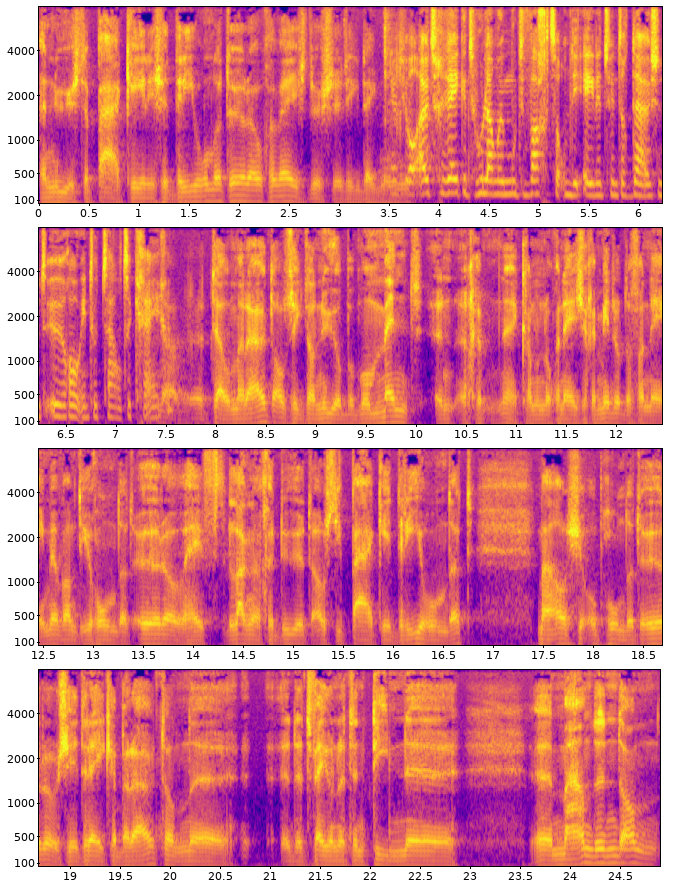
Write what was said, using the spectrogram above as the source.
En nu is het een paar keer is het 300 euro geweest. Dus ik denk... Heeft u al uitgerekend hoe lang u moet wachten... om die 21.000 euro in totaal te krijgen? Nou, tel maar uit. Als ik dan nu op het moment... Een, een, nee, ik kan er nog ineens een gemiddelde van nemen... want die 100 euro heeft langer geduurd als die paar keer 300... Maar als je op 100 euro zit, reken maar uit... dan uh, de 210 uh, uh, maanden dan...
